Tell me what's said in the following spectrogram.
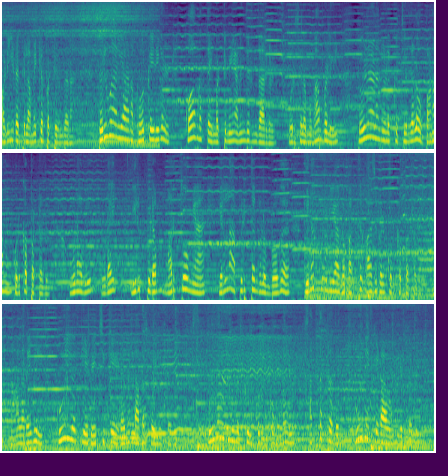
பணியிடத்தில் அமைக்கப்பட்டிருந்தன. பெருவாரியான போர்க்கைதிகள் கோவணத்தை மட்டுமே அணிந்திருந்தார்கள். ஒரு சில முகாம்களில் தொழிலாளர்களுக்கு சிறிதளவு பணமும் கொடுக்கப்பட்டது. உணவு உடை இருப்பிடம் மருத்துவம் என எல்லா பிடித்தங்களும் போக தினக்கூலியாக பத்து காசுகள் கொடுக்கப்பட்டது. நாளடைவில் கூலி வத்திய பேச்சுக்கே இடமில்லாமல் போய்விட்டது. தொழிலாளர்களுக்கு கொடுக்கும் உணவு சத்தற்றதும் தூய்மைக்கேடாகவும் இருந்தது.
